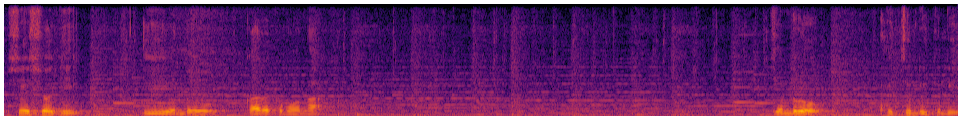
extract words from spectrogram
ವಿಶೇಷವಾಗಿ ಈ ಒಂದು ಕಾರ್ಯಕ್ರಮವನ್ನು ಜನರು ಹೆಚ್ಚಿನ ರೀತಿಯಲ್ಲಿ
